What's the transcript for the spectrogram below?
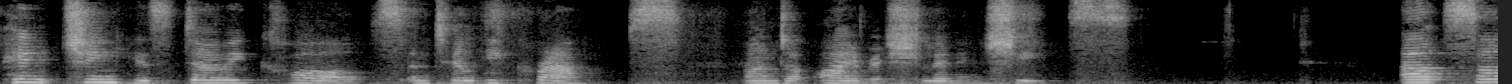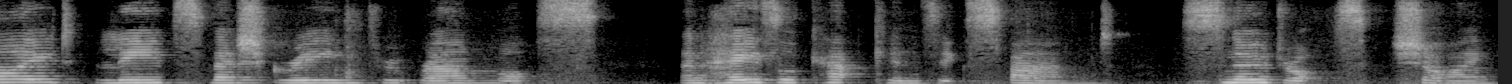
pinching his doughy calves until he cramps under Irish linen sheets. Outside, leaves mesh green through brown moss, and hazel catkins expand, snowdrops shine.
